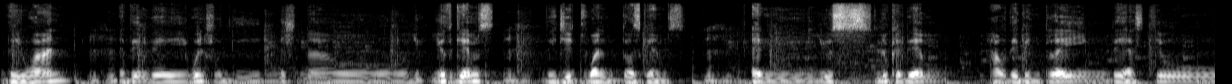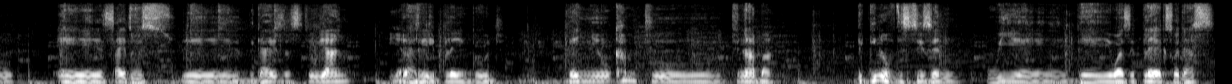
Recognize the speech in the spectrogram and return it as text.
They won, and then they went for the national youth games. They did won those games, and you look at them, how they've been playing. They are still uh, sides with uh, the guys are still young. They are really playing good. Then you come to Tunaba, Beginning of the season, we uh, there was a player exodus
